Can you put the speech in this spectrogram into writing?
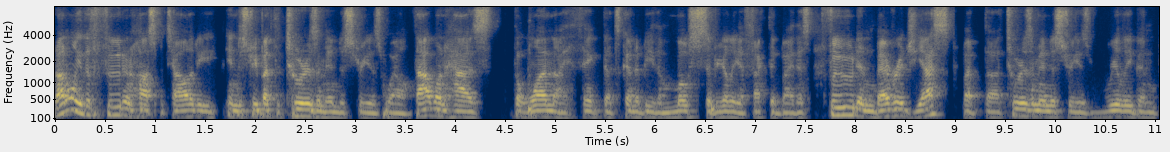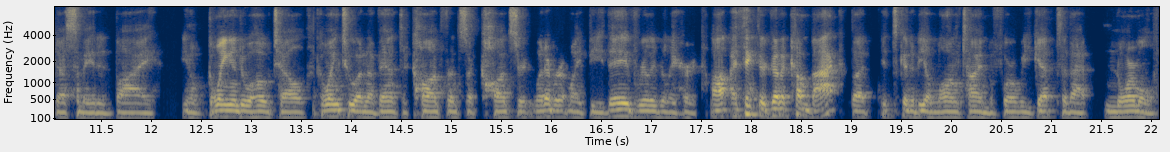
not only the food and hospitality industry, but the tourism industry as well. That one has the one I think that's going to be the most severely affected by this. Food and beverage, yes, but the tourism industry has really been decimated by you know going into a hotel, going to an event, a conference, a concert, whatever it might be. They've really, really hurt. Uh, I think they're going to come back, but it's going to be a long time before we get to that normal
